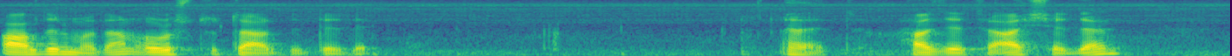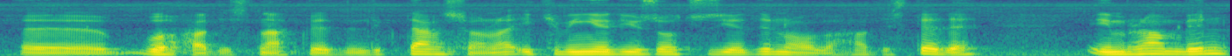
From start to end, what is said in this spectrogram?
aldırmadan oruç tutardı dedi. Evet, Hazreti Ayşe'den e, bu hadis nakledildikten sonra 2737 nolu hadiste de İmran bin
